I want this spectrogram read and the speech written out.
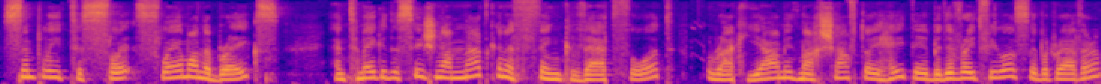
Simply to sl- slam on the brakes and to make a decision. I'm not going to think that thought. Rak yamid machshavtoi hete b'divrei tfilose, but rather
